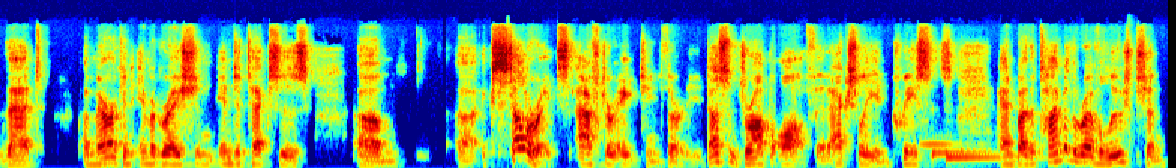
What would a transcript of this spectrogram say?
that American immigration into Texas um, uh, accelerates after 1830. It doesn't drop off, it actually increases. And by the time of the revolution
